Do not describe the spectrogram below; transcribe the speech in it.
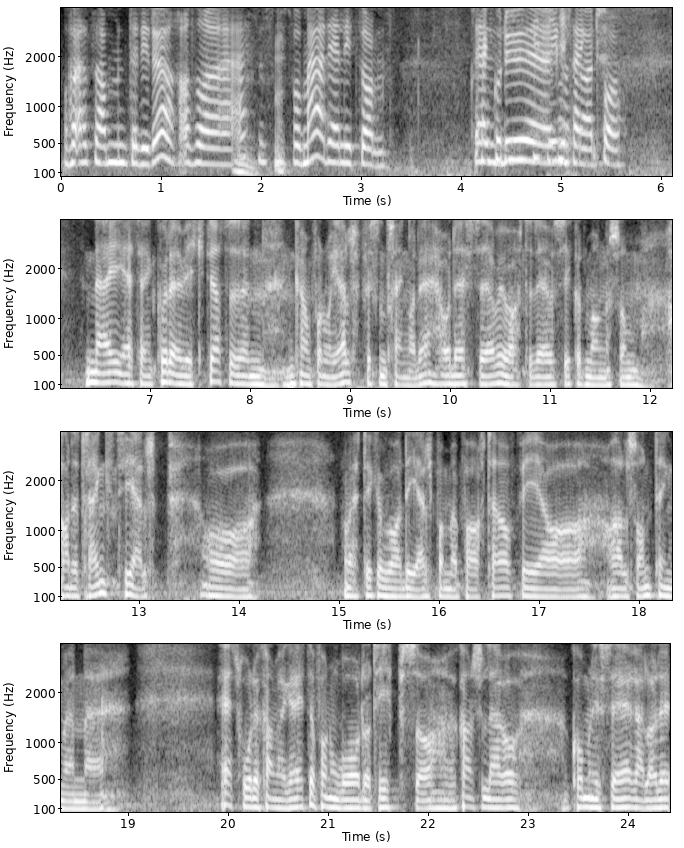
å være sammen til de dør. Altså, jeg synes, For meg er det litt sånn Det er en Tenker du, viktig ting å tenke på. Nei, jeg tenker det er viktig at den kan få noe hjelp hvis den trenger det. Og det ser vi jo at det er jo sikkert mange som hadde trengt hjelp. Og nå vet jeg ikke hva det hjelper med parterapi og, og alle sånne ting, men eh, jeg tror det kan være greit å få noen råd og tips, og kanskje lære å kommunisere. Eller det,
